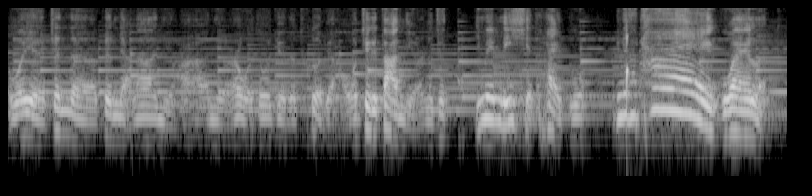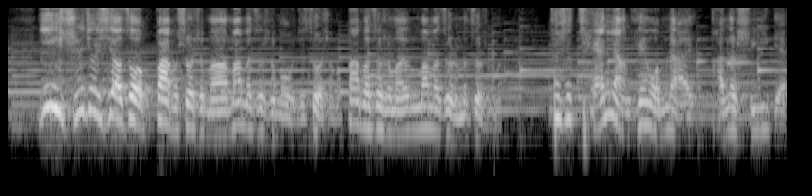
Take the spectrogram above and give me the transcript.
我也真的跟两个女孩女儿我都觉得特别好。我这个大女儿呢，就因为没写的太多，因为她太乖了。一直就是要做爸爸说什么，妈妈做什么我就做什么，爸爸做什么，妈妈做什么做什么。但是前两天我们俩谈到十一点，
